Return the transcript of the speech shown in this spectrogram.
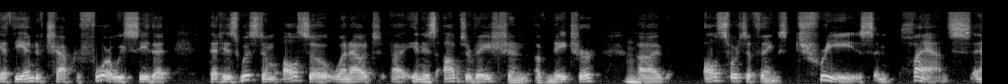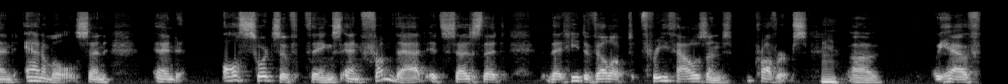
at the end of chapter four, we see that that his wisdom also went out uh, in his observation of nature. Mm-hmm. all sorts of things, trees and plants and animals and and all sorts of things. And from that, it says that that he developed three thousand proverbs. Mm. Uh, we have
